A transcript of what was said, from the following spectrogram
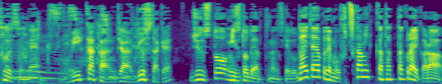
そうですよね。6日間じゃあジュースだけ？ジュースと水とでやってたんですけど、大体やっぱでも2日3日経ったくらいから、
